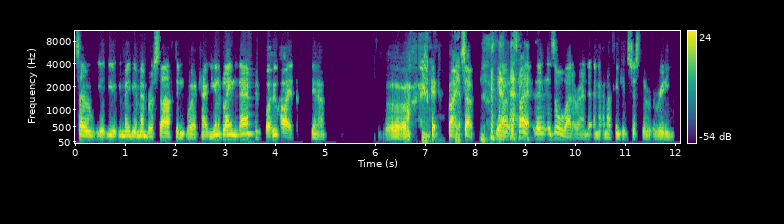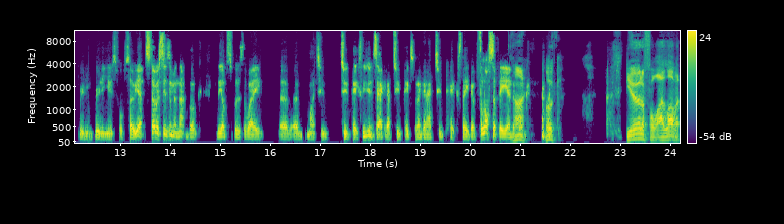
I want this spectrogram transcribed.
So you, you maybe a member of staff didn't work out. You're going to blame them? Well, who hired them? You know, right. Yep. So, you know, it's kind of, there's all that around it. And, and I think it's just really, really, really useful. So, yeah, Stoicism and that book, The Obstacle is the Way, uh, uh, my two two picks. You didn't say I could have two picks, but I'm going to have two picks. There you go. Philosophy and the no. book. Look. Beautiful. I love it.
